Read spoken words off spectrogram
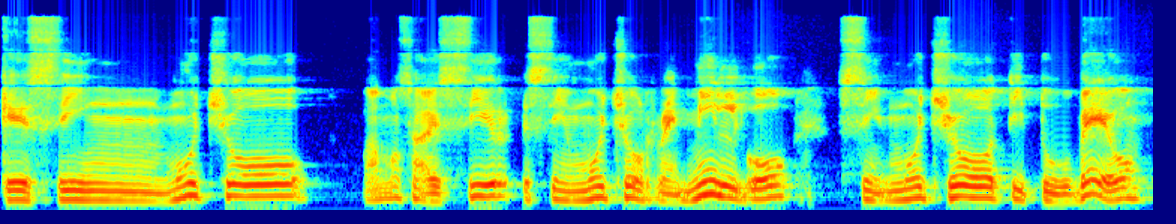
que sin mucho, vamos a decir, sin mucho remilgo, sin mucho titubeo,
